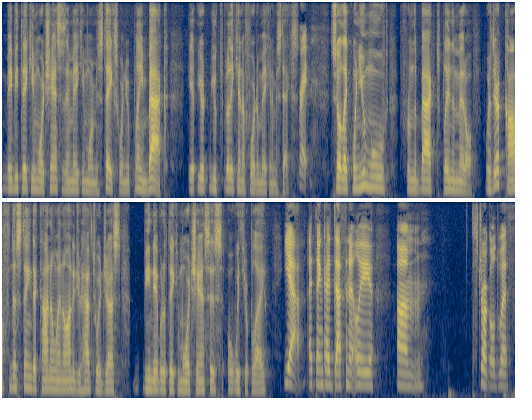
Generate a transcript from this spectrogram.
maybe taking more chances and making more mistakes. When you're playing back, it, you you really can't afford to make any mistakes. Right. So like when you moved from the back to play in the middle, was there a confidence thing that kind of went on? Did you have to adjust being able to take more chances with your play? Yeah, I think I definitely um, struggled with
